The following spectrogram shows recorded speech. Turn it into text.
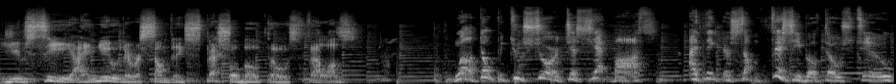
You see, I knew there was something special about those fellas. Well, don't be too sure just yet, boss. I think there's something fishy about those two.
